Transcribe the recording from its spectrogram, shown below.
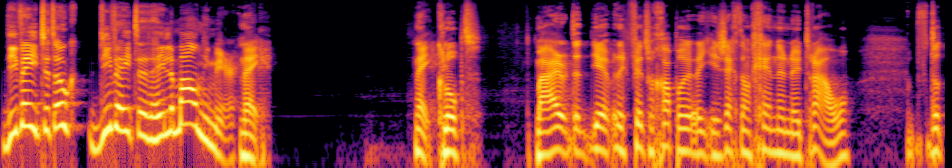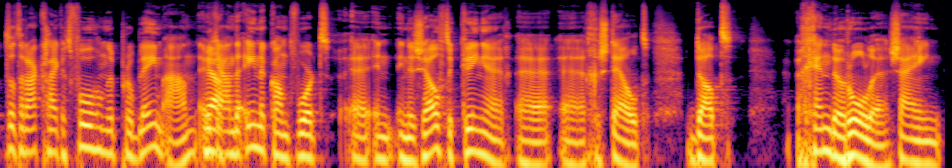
die weten het ook, die weten het helemaal niet meer. Nee. Nee, klopt. Maar dat, je, ik vind het wel grappig, je zegt dan genderneutraal. Dat, dat raakt gelijk het volgende probleem aan. En Ja. je, aan de ene kant wordt eh, in, in dezelfde kringen eh, eh, gesteld dat genderrollen zijn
